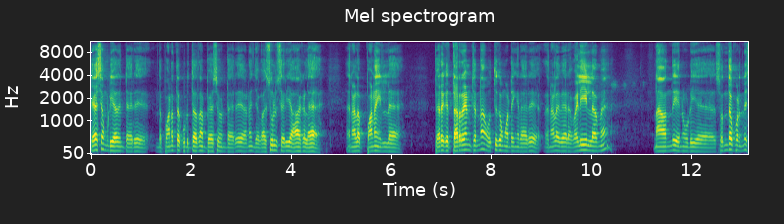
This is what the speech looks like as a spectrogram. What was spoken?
பேச முடியாதுன்ட்டார். இந்த பணத்தை கொடுத்தா தான் பேசுவேன்ட்டார் ஆனால் இந்த வசூல் சரியாக ஆகலை அதனால் பணம் இல்லை. பிறகு தர்றேன்னு சொன்னால் ஒத்துக்க மாட்டேங்கிறாரு. அதனால் வேறு வழி இல்லாமல் நான் வந்து என்னுடைய சொந்த பணத்தை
